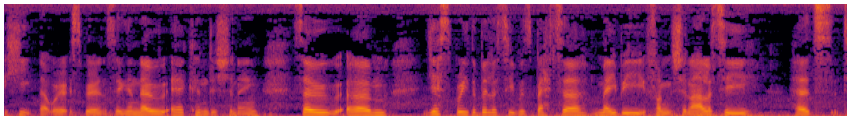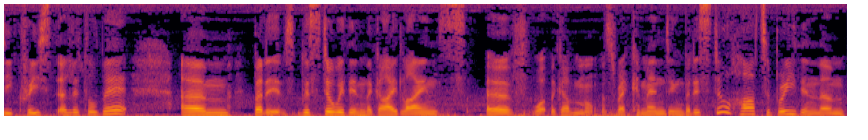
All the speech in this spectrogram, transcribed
heat that we're experiencing and no air conditioning. So um, yes, breathability was better. Maybe functionality had decreased a little bit. Um, but it was still within the guidelines of what the government was recommending. But it's still hard to breathe in them,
